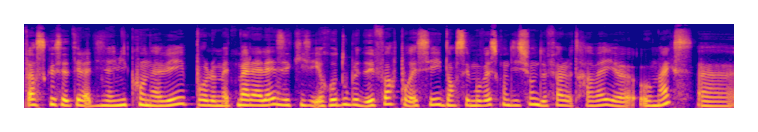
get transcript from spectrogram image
parce que c'était la dynamique qu'on avait pour le mettre mal à l'aise et qu'il redouble d'efforts pour essayer dans ces mauvaises conditions de faire le travail euh, au max. Euh,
